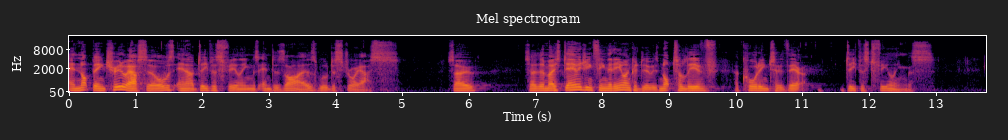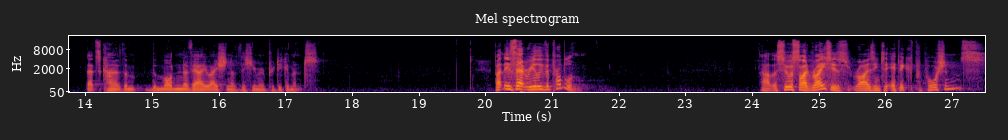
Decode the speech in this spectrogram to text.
and not being true to ourselves and our deepest feelings and desires will destroy us. So, so the most damaging thing that anyone could do is not to live according to their deepest feelings. That's kind of the, the modern evaluation of the human predicament. But is that really the problem? Uh, the suicide rate is rising to epic proportions.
